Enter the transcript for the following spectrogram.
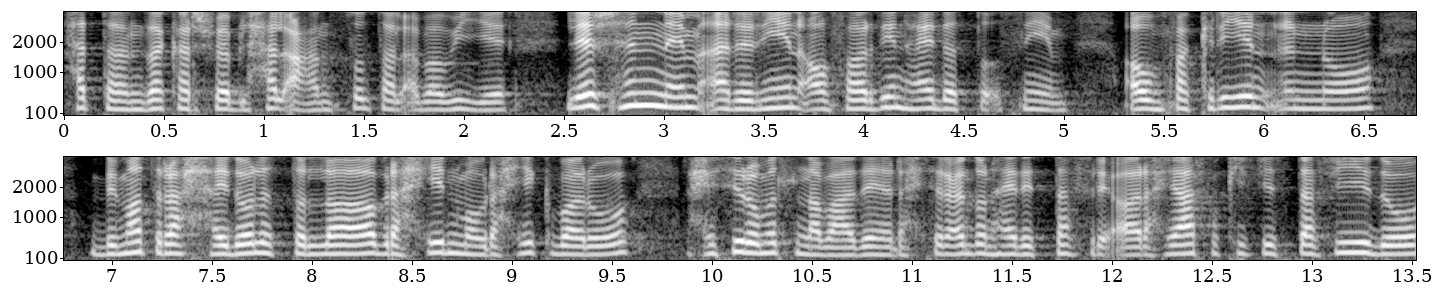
حتى نذكر شوي بالحلقة عن السلطة الأبوية ليش هن مقررين أو فارضين هيدا التقسيم؟ أو مفكرين إنه بمطرح هدول الطلاب رح ينموا ورح يكبروا رح يصيروا مثلنا بعدين رح يصير عندهم هيدي التفرقة رح يعرفوا كيف يستفيدوا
